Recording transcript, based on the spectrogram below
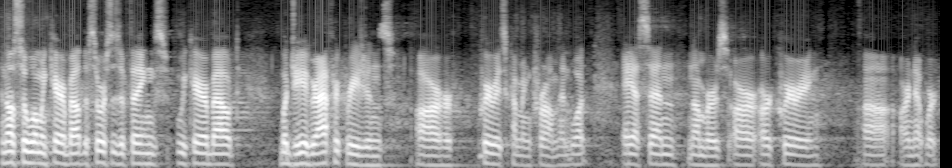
And also when we care about the sources of things, we care about what geographic regions are queries coming from and what ASN numbers are, are querying uh, our network.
